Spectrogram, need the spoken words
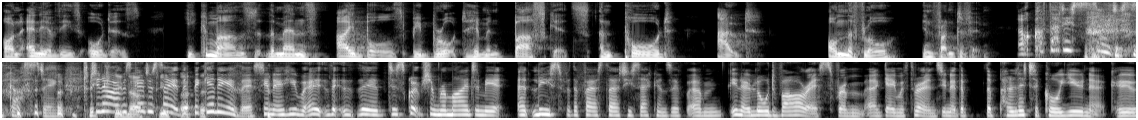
on any of these orders, he commands that the men's eyeballs be brought to him in baskets and poured out on the floor in front of him. Oh God, that is so disgusting. Do you know? I was going to say at the beginning of this, you know, he the, the, description reminded me, at least for the first thirty seconds, of um, you know, Lord Varys from uh, Game of Thrones. You know, the the political eunuch who,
